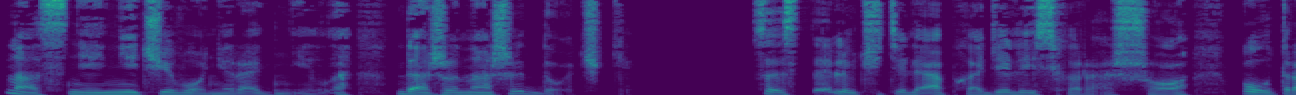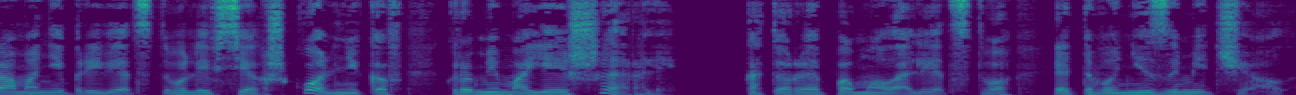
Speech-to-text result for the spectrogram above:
нас с ней ничего не роднило, даже наши дочки. С Эстель учителя обходились хорошо. По утрам они приветствовали всех школьников, кроме моей Шерли, которая по малолетству этого не замечала.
